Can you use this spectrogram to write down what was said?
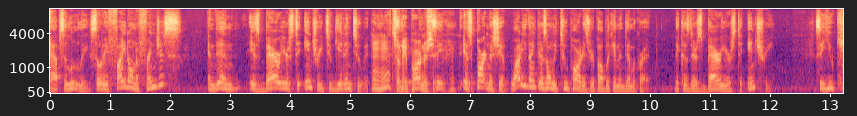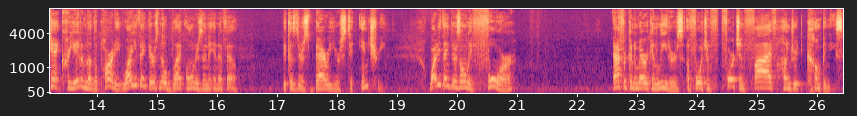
Absolutely. So they fight on the fringes and then it's barriers to entry to get into it. Mm-hmm. So see, they partnership. See, it's partnership. Why do you think there's only two parties, Republican and Democrat? Because there's barriers to entry. See, you can't create another party. Why do you think there's no black owners in the NFL? Because there's barriers to entry. Why do you think there's only four African American leaders of Fortune Fortune 500 companies?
